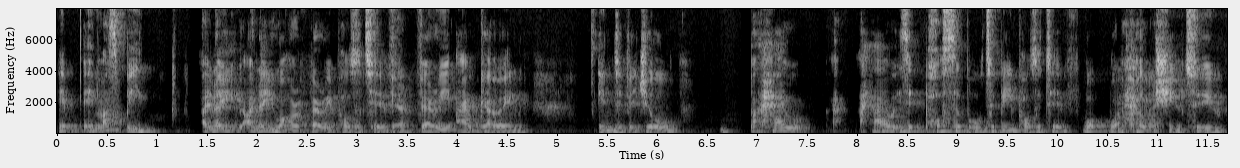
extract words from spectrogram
it, it must be. I know you, I know you are a very positive, Yeah. very outgoing individual. but how how is it possible to be positive? What what helps you to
